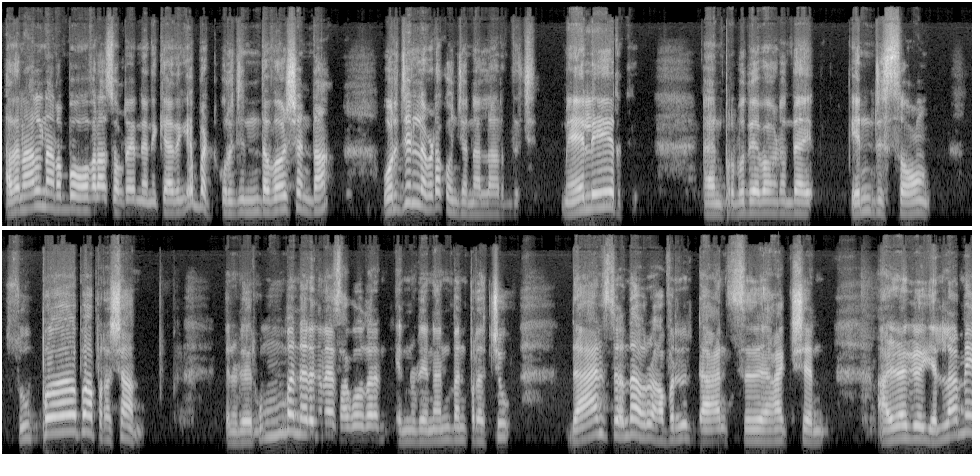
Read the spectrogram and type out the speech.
அதனால நான் ரொம்ப ஓவராக சொல்கிறேன்னு நினைக்காதீங்க. பட் ஒரிஜின் இந்த வேர்ஷன் தான் ஒரிஜினலை விட கொஞ்சம் நல்லா இருந்துச்சு. மேலே இருக்கு. அண்ட் பிரபுதேவாவோட அந்த எண்டு சாங் சூப்பர்பா பிரசாந்த். என்னுடைய ரொம்ப நெருங்கின சகோதரன் என்னுடைய நண்பன் பிரச்சு. டான்ஸ் வந்து அவர் அவர் டான்ஸு ஆக்ஷன் அழகு எல்லாமே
